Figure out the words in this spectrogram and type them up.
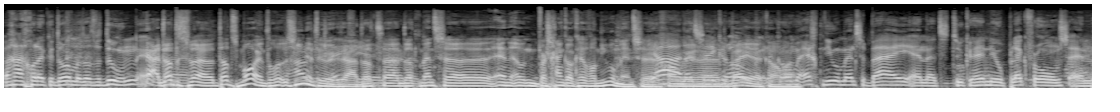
we gaan gewoon lekker door met wat we doen. En, ja, dat is, uh, dat is mooi om te zien natuurlijk. Ja, dat, uh, dat mensen, uh, en waarschijnlijk ook heel veel nieuwe mensen ja, gewoon weer zeker erbij ook. komen. Er komen echt nieuwe mensen bij en het is natuurlijk een hele nieuwe plek voor ons. En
